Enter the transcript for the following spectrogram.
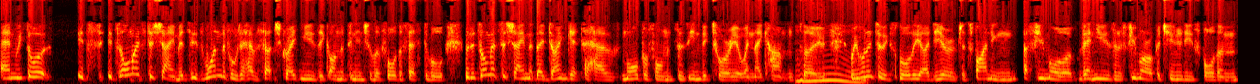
and we thought it's it's almost a shame. It's, it's wonderful to have such great music on the peninsula for the festival, but it's almost a shame that they don't get to have more performances in Victoria when they come. So mm. we wanted to explore the idea of just finding a few more venues and a few more opportunities for them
